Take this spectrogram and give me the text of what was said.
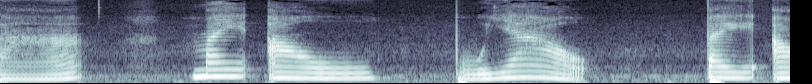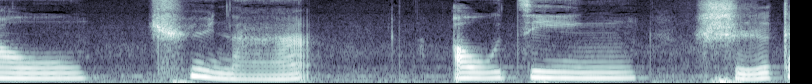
拿ไม่เอา不要ไปเอา去拿เอาจริง实干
